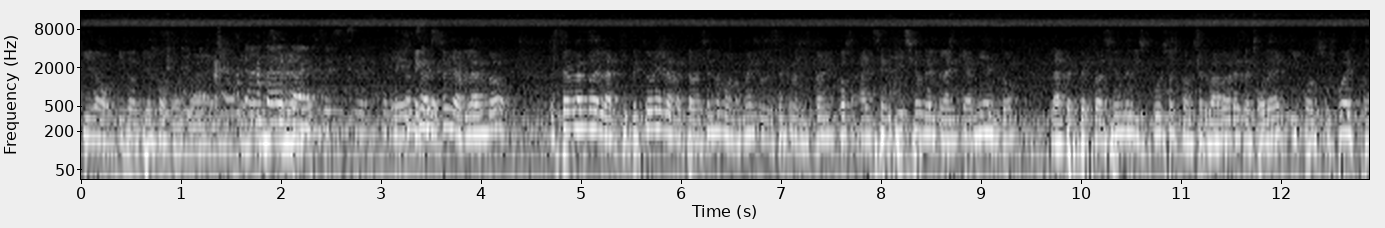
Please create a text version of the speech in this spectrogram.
pido, pido tiempo por la... Eh, ¿De qué estoy hablando? Estoy hablando de la arquitectura y la restauración de monumentos de centros históricos al servicio del blanqueamiento, la perpetuación de discursos conservadores de poder y, por supuesto,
